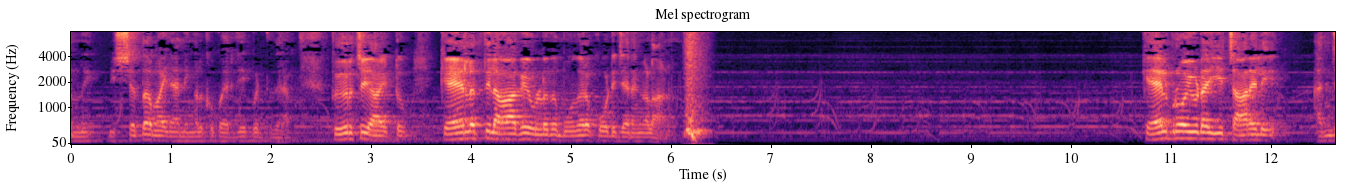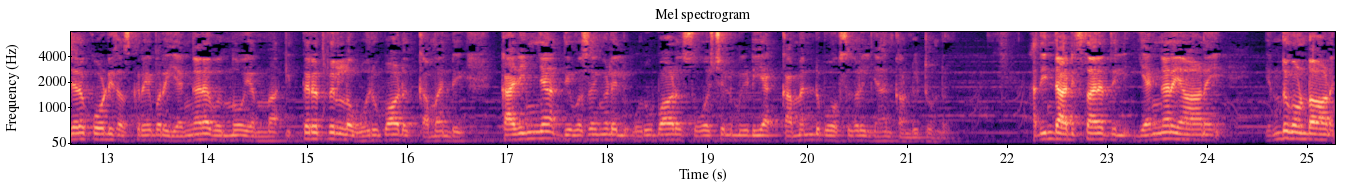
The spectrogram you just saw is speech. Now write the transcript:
എന്ന് വിശദമായി ഞാൻ നിങ്ങൾക്ക് പരിചയപ്പെടുത്തി തരാം തീർച്ചയായിട്ടും കേരളത്തിൽ ആകെയുള്ളത് മൂന്നര കോടി ജനങ്ങളാണ്. കേൽ ബ്രോയുടെ ഈ ചാനൽ അഞ്ചര കോടി സബ്സ്ക്രൈബർ എങ്ങനെ വന്നു എന്ന ഇത്തരത്തിലുള്ള ഒരുപാട് കമന്റ് കഴിഞ്ഞ ദിവസങ്ങളിൽ ഒരുപാട് സോഷ്യൽ മീഡിയ കമന്റ് ബോക്സുകളിൽ ഞാൻ കണ്ടിട്ടുണ്ട്. അതിന്റെ അടിസ്ഥാനത്തിൽ എങ്ങനെയാണ് എന്തുകൊണ്ടാണ്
